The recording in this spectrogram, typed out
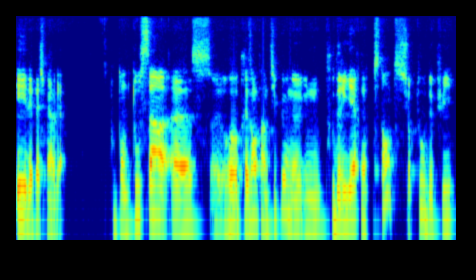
et les Peshmerga. Donc tout ça représente un petit peu une poudrière constante, surtout depuis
